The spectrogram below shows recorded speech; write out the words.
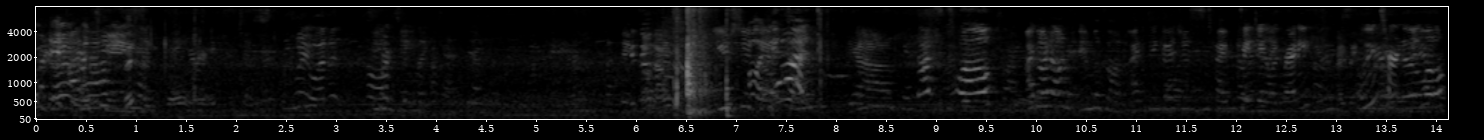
Okay. Listen. Wait, what? You should Oh, get hit some. 10. Yeah. That's 12. I got it on Amazon. I think I just typed Okay, Jalen, ready? Will you turn it a little?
